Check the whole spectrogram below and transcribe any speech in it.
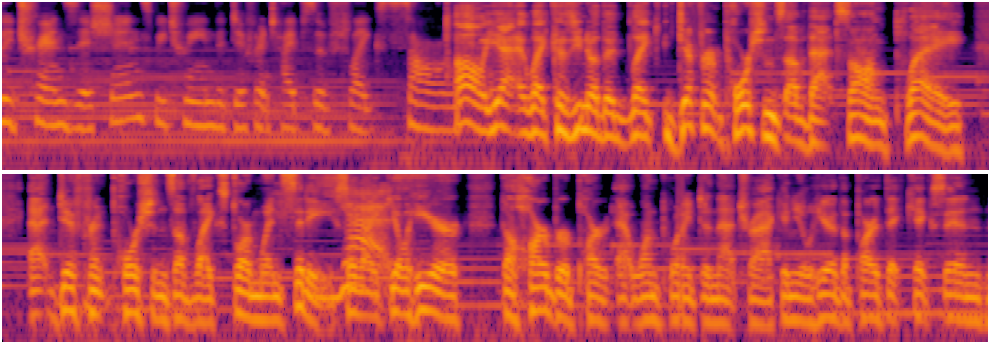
the transitions between the different types of like songs. Oh yeah, like because you know the like different portions of that song play at different portions of like Stormwind City. So like you'll hear the harbor part at one point in that track, and you'll hear the part that kicks in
